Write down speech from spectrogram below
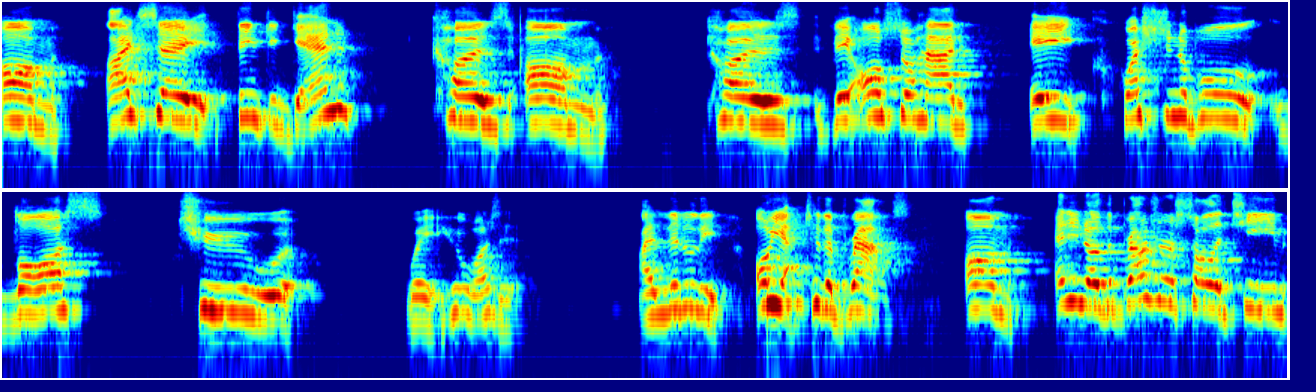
um, I'd say think again, cause um, cause they also had a questionable loss to wait, who was it? I literally oh yeah, to the Browns. Um, and you know the Browns are a solid team,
